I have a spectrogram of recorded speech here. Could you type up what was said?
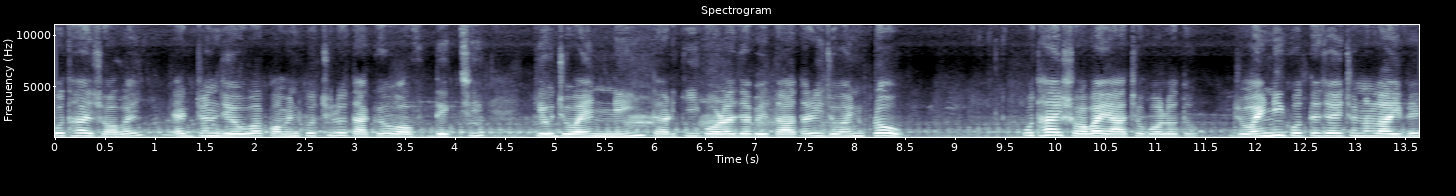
কোথায় সবাই? একজন যেও বা কমেন্ট করছিল, তাকেও অফ দেখছি। কেউ জয়েন নেই, তার কি করা যাবে? তাড়াতাড়ি জয়েন করো। কোথায় সবাই আছো বলো তো? জয়েনই করতে চাইছো না লাইভে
